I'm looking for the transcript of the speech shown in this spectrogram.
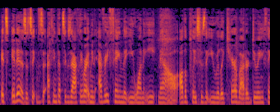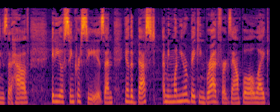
it's it is. It's, it's I think that's exactly right. I mean everything that you want to eat now, all the places that you really care about are doing things that have idiosyncrasies and you know the best. I mean when you're baking bread, for example, like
